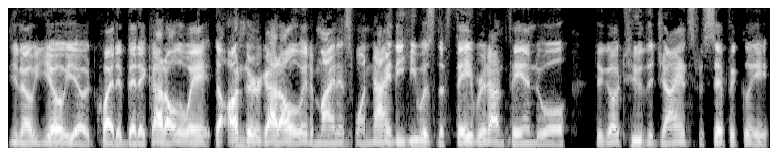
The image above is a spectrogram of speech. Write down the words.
you know, yo-yoed quite a bit. It got all the way, the under got all the way to minus 190. He was the favorite on FanDuel to go to the Giants specifically,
